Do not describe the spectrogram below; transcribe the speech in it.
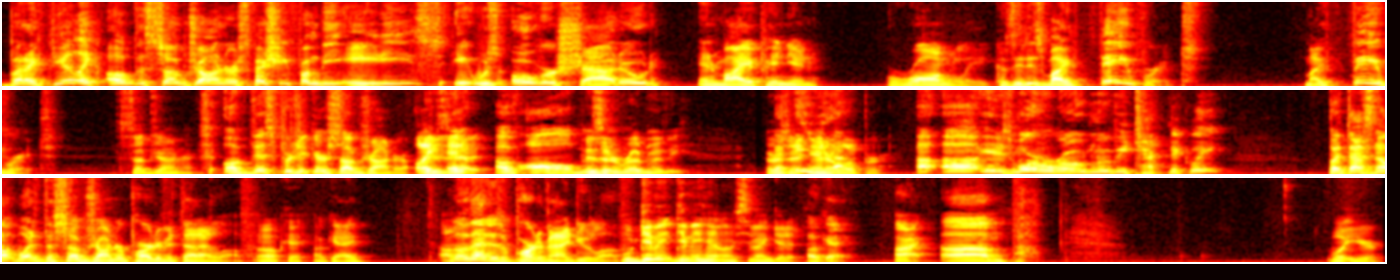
But I feel like of the subgenre, especially from the 80s, it was overshadowed, in my opinion, wrongly. Because it is my favorite, my favorite Subgenre? of this particular subgenre. Like, Is and it- of all. Is it a road movie, or is it interloper? Uh, uh, it is more of a road movie, technically. But that's not what the subgenre part of it that I love. Okay. Okay? Although that is a part of it I do love. Well, give me give me a hint. Let me see if I can get it. Okay. All right. Um, What year?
